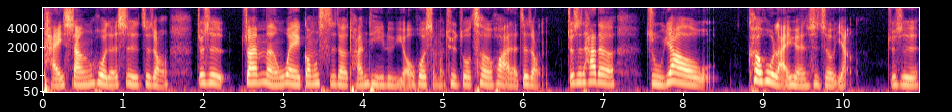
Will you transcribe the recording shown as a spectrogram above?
台商或者是这种就是专门为公司的团体旅游或什么去做策划的这种，就是它的主要客户来源是这样，就是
